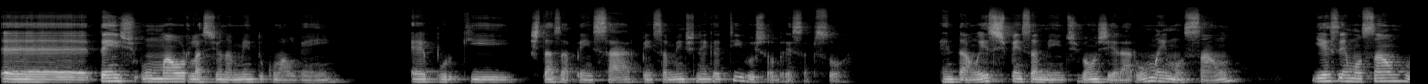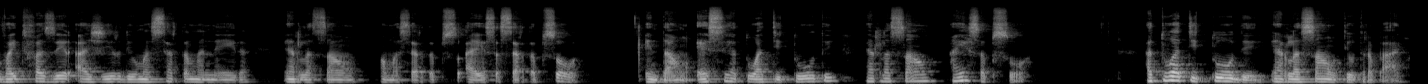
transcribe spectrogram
é, tens um mau relacionamento com alguém, é porque estás a pensar pensamentos negativos sobre essa pessoa. Então, esses pensamentos vão gerar uma emoção e essa emoção vai te fazer agir de uma certa maneira em relação a uma certa a essa certa pessoa. Então, essa é a tua atitude em relação a essa pessoa. A tua atitude em relação ao teu trabalho.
